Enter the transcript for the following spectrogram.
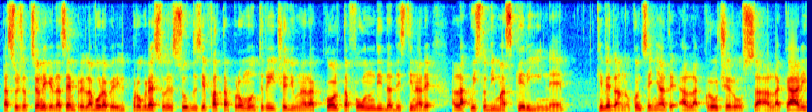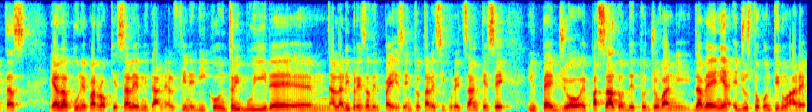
l'associazione che da sempre lavora per il progresso del Sud si è fatta promotrice di una raccolta fondi da destinare all'acquisto di mascherine che verranno consegnate alla Croce Rossa, alla Caritas e ad alcune parrocchie salernitane al fine di contribuire ehm, alla ripresa del paese in totale sicurezza, anche se il peggio è passato, ha detto Giovanni Davenia, è giusto continuare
